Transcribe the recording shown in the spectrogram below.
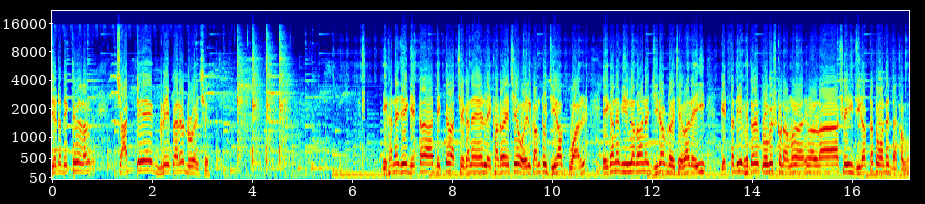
যেটা দেখতে পেলাম, চারটে গ্রে প্যারেট রয়েছে। এখানে যে গেটটা দেখতে পাচ্ছি, এখানে লেখা রয়েছে ওয়েলকাম টু জিরাফ ওয়ার্ল্ড এখানে বিভিন্ন ধরনের জিরাফ রয়েছে। এবার এই গেটটা দিয়ে ভেতরে প্রবেশ করো আমরা আমরা সেই জিরাফটা তোমাদের দেখাবো।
